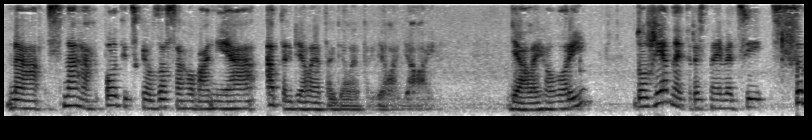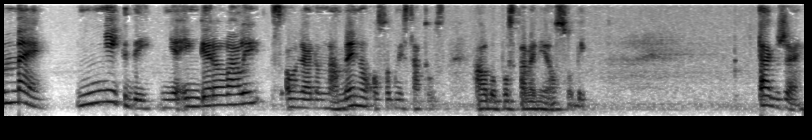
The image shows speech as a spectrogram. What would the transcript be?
na snahách politického zasahovania a tak ďalej, a tak ďalej, a tak ďalej, ďalej. Ďalej hovorí, do žiadnej trestnej veci sme nikdy neingerovali s ohľadom na meno, osobný status alebo postavenie osoby. Takže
